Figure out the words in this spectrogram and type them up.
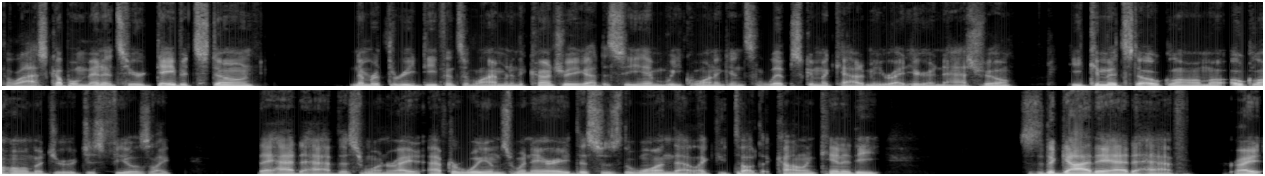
the last couple minutes here. David Stone, number three defensive lineman in the country. Got to see him week one against Lipscomb Academy right here in Nashville. He commits to Oklahoma. Oklahoma, Drew, just feels like they had to have this one, right? After Williams Nwaneri, this was the one that, like you talked to Colin Kennedy, this is the guy they had to have, right?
